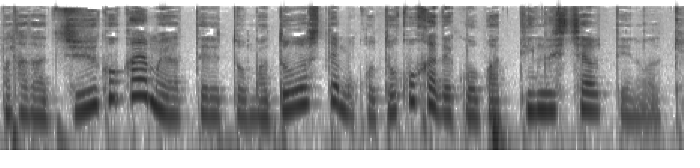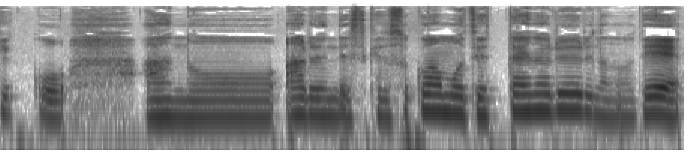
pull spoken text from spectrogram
まあ、ただ15回もやってると、まあ、どうしてもこうどこかでこうバッティングしちゃうっていうのが結構あのー、あるんですけどそこはもう絶対のルールなので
